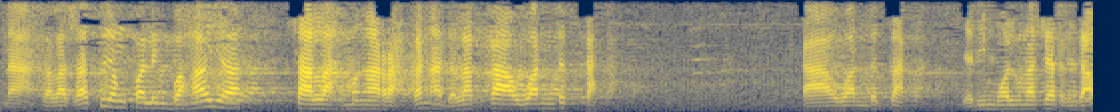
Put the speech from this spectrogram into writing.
Nah, salah satu yang paling bahaya salah mengarahkan adalah kawan dekat. Kawan dekat. Jadi mau nasihat, nggak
